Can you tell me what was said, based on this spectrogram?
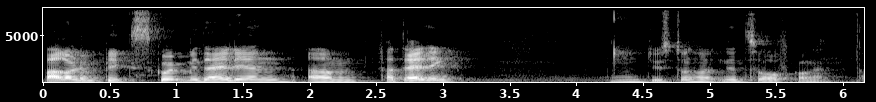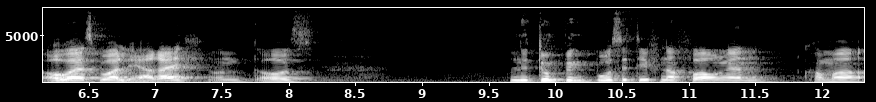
Paralympics Goldmedaillen ähm, verteidigen. Und die ist dann halt nicht so aufgegangen. Aber es war lehrreich und aus nicht dumping positiven Erfahrungen kann man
